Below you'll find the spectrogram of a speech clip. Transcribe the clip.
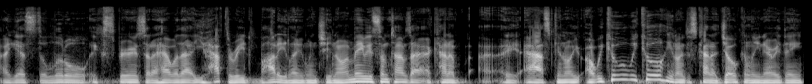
I guess the little experience that I have with that, you have to read body language, you know. And maybe sometimes I, I kind of I ask, you know, are we cool? Are we cool? You know, just kind of jokingly and everything.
